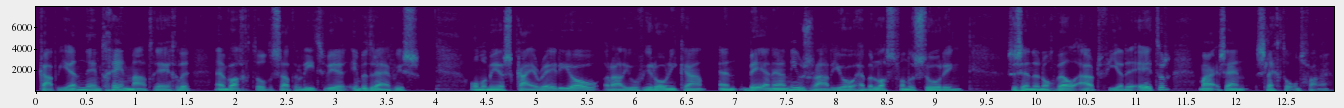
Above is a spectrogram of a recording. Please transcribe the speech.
KPN neemt geen maatregelen en wacht tot de satelliet weer in bedrijf is. Onder meer Sky Radio, Radio Veronica en BNR Nieuwsradio hebben last van de storing. Ze zenden nog wel uit via de ether, maar zijn slecht te ontvangen.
